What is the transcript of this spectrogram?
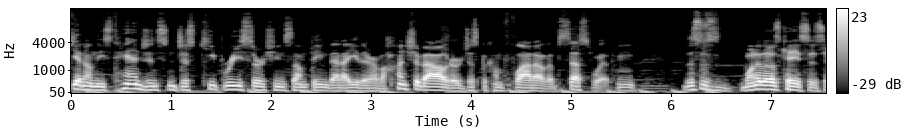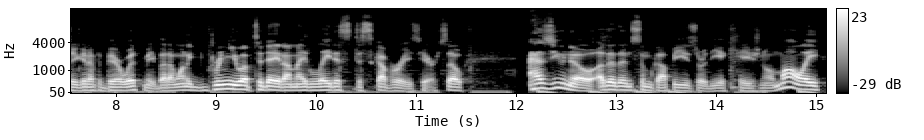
get on these tangents and just keep researching something that I either have a hunch about or just become flat out obsessed with. And this is one of those cases, so you're gonna have to bear with me, but I wanna bring you up to date on my latest discoveries here. So, as you know, other than some guppies or the occasional molly,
